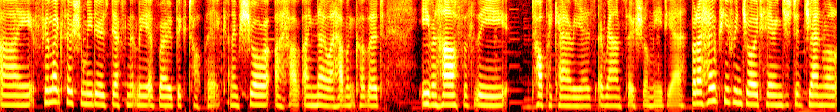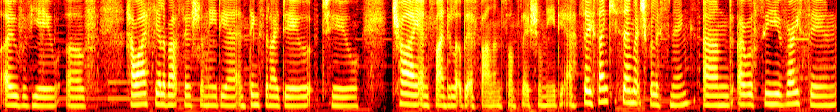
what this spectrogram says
I feel like social media is definitely a very big topic, and I'm sure I have, I know I haven't covered even half of the topic areas around social media. But I hope you've enjoyed hearing just a general overview of how I feel about social media and things that I do to try and find a little bit of balance on social media. So, thank you so much for listening, and I will see you very soon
